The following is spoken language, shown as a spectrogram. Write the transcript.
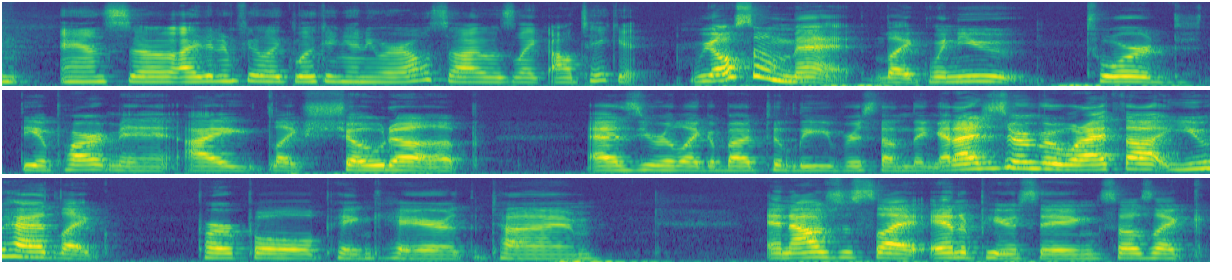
and so I didn't feel like looking anywhere else. So I was like, I'll take it. We also met. Like, when you toured the apartment, I, like, showed up as you were, like, about to leave or something. And I just remember when I thought you had, like, purple, pink hair at the time. And I was just like, and a piercing. So I was like,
